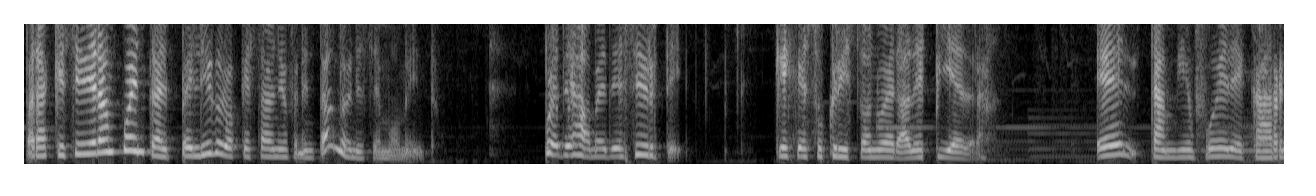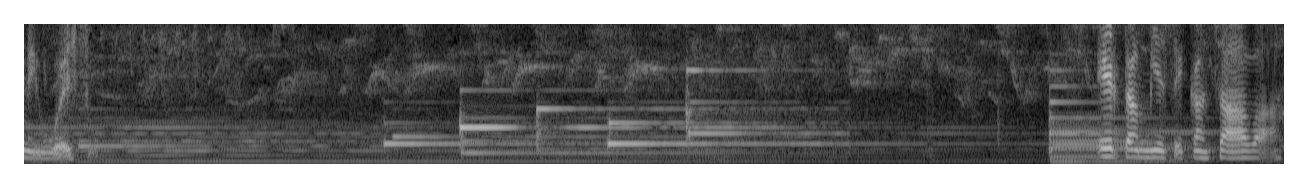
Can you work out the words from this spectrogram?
Para que se dieran cuenta del peligro que estaban enfrentando en ese momento. Pues déjame decirte que Jesucristo no era de piedra. Él también fue de carne y hueso. Él también se cansaba,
